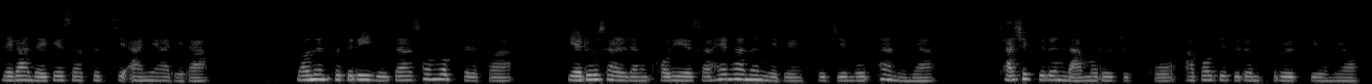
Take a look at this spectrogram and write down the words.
내가 내게서 듣지 아니하리라. 너는 그들이 유다 성읍들과 예루살렘 거리에서 행하는 일을 보지 못하느냐. 자식들은 나무를 줍고 아버지들은 불을 피우며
